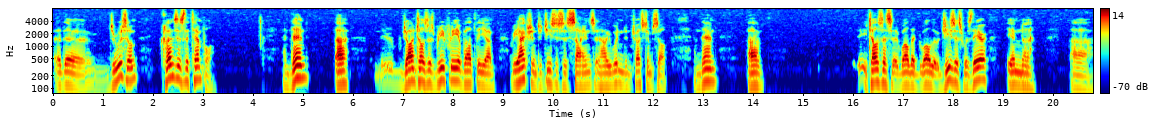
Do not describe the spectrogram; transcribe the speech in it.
uh, the Jerusalem, cleanses the temple, and then uh, John tells us briefly about the uh, reaction to Jesus' signs and how he wouldn't entrust himself, and then. Uh, he tells us that while that while Jesus was there in uh, uh,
